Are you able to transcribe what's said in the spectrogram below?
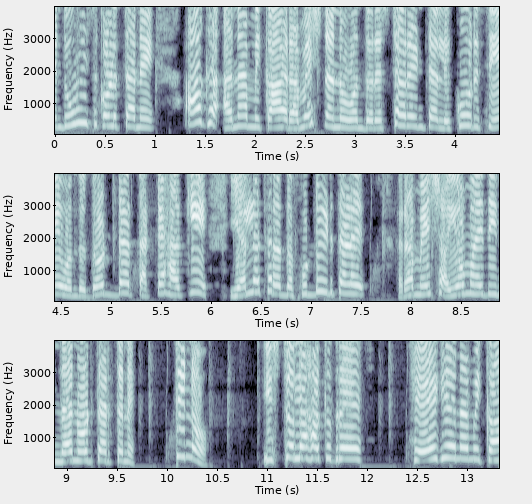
ಎಂದು ಊಹಿಸಿಕೊಳ್ಳುತ್ತಾನೆ. ಆಗ ಅನಾಮಿಕಾ ರಮೇಶ್ನನ್ನು ಒಂದು ರೆಸ್ಟೋರೆಂಟ್ ಅಲ್ಲಿ ಕೂರಿಸಿ ಒಂದು ದೊಡ್ಡ ತಟ್ಟೆ ಹಾಕಿ ಎಲ್ಲ ತರದ ಫುಡ್ ಇಡ್ತಾಳೆ. ರಮೇಶ್ ಅಯೋಮಯದಿಂದ ನೋಡ್ತಾ ಇರ್ತಾನೆ, ತಿನ್ನು, ಇಷ್ಟೆಲ್ಲ ಹಾಕಿದ್ರೆ ಹೇಗೆ ಅನಾಮಿಕಾ?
